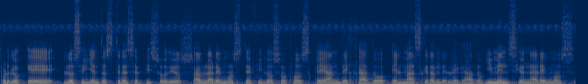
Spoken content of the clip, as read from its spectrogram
por lo que los siguientes tres episodios hablaremos de filósofos que han dejado el más grande legado y mencionaremos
